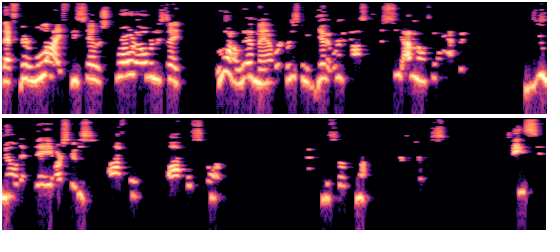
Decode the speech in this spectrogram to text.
that's their life. These sailors throw it over and they say, we want to live, man. We're, we're just going to give it. We're going to toss it to the sea. I don't know what's going to happen. You know that they are scared. This is an awful, awful storm. This storm, come on his sin,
